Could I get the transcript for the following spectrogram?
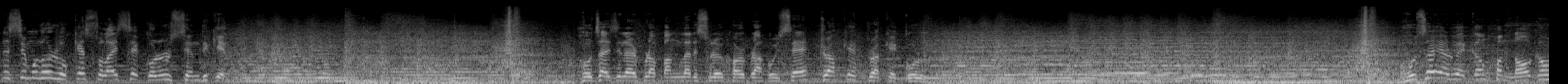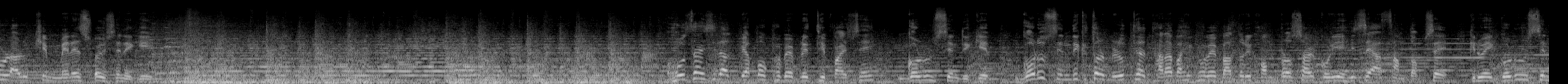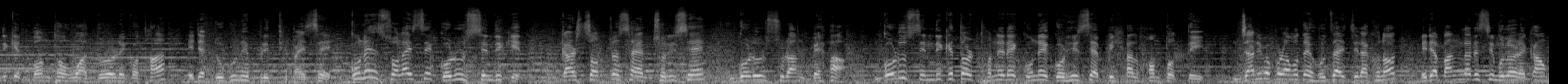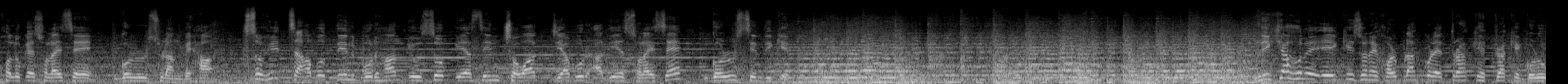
বাংলাদেশী মূলৰ লোকে চলাইছে গৰুৰ চেণ্ডিকেট হোজাই জিলাৰ পৰা বাংলাদেশলৈ সৰবৰাহ হৈছে ট্ৰাকে ট্ৰাকে গৰু হোজাই আৰু একাংশ নগাঁৱৰ আৰক্ষী মেনেজ হৈছে নেকি হোজাই জিলাত ব্যাপকভাৱে বৃদ্ধি পাইছে গৰুৰ চিণ্ডিকেট গৰু চিণ্ডিকেটৰ বিৰুদ্ধে ধাৰাবাহিকভাৱে বাতৰি সম্প্ৰচাৰ কৰি আহিছে আছাম টকছে কিন্তু এই গৰুৰ চিণ্ডিকেট বন্ধ হোৱা দূৰৰে কথা এতিয়া দুগুণে বৃদ্ধি পাইছে। কোনে চলাইছে গৰুৰ চিণ্ডিকেট কাৰ ছত্ৰছায়াত চলিছে গৰুৰ চোৰাং বেহা? গৰু চিণ্ডিকেটৰ ধনেৰে কোনে গঢ়িছে বিশাল সম্পত্তি? জানিব পৰা মতে হোজাই জিলাখনত এতিয়া বাংলাদেশী মূলৰ একাংশ লোকে চলাইছে গৰুৰ চোৰাং বেহা। শ্বহীদ চাহাবুদ্দিন বুৰহান ইউছুফ ইয়াছিন চৱাক জিয়াবুৰ আদিয়ে চলাইছে গৰুৰ চিণ্ডিকেট নিশা হলে এইকেইজনে সৰবৰাহ কৰে ট্ৰাকে ট্ৰাকে গৰু।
